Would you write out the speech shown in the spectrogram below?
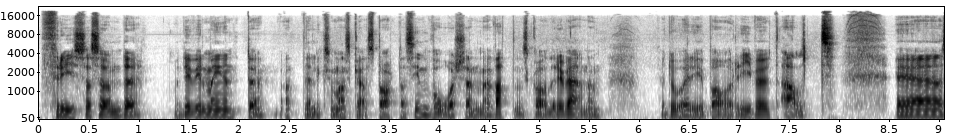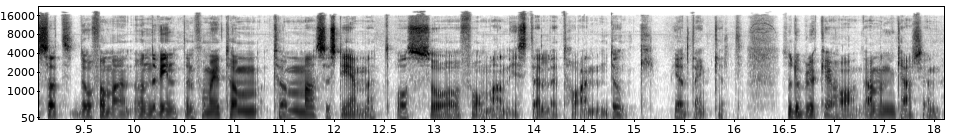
frysa sönder. Och det vill man ju inte. Att det liksom, man ska starta sin vår sen med vattenskador i Vänern. För då är det ju bara att riva ut allt. Eh, så att då får man under vintern får man ju töm, tömma systemet och så får man istället ha en dunk helt enkelt. Så då brukar jag ha, ja men kanske en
